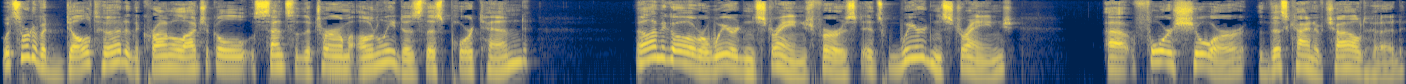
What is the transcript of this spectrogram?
What sort of adulthood, in the chronological sense of the term only, does this portend? Now, let me go over weird and strange first. It's weird and strange, uh, for sure, this kind of childhood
